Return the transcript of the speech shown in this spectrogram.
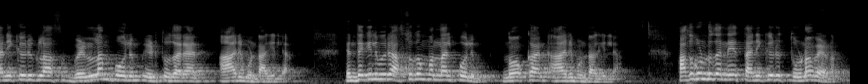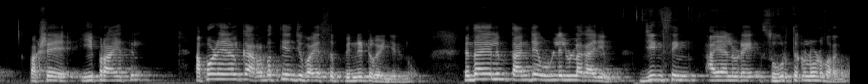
തനിക്കൊരു ഗ്ലാസ് വെള്ളം പോലും എടുത്തു തരാൻ ആരുമുണ്ടാകില്ല. എന്തെങ്കിലും ഒരു അസുഖം വന്നാൽ പോലും നോക്കാൻ ആരുമുണ്ടാകില്ല. അതുകൊണ്ട് തന്നെ തനിക്കൊരു തുണ വേണം. പക്ഷേ ഈ പ്രായത്തിൽ അപ്പോഴയാൾക്ക് അറുപത്തിയഞ്ച് വയസ്സ് പിന്നിട്ട് കഴിഞ്ഞിരുന്നു. എന്തായാലും തന്റെ ഉള്ളിലുള്ള കാര്യം ജിൻ സിംഗ് അയാളുടെ സുഹൃത്തുക്കളോട് പറഞ്ഞു.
